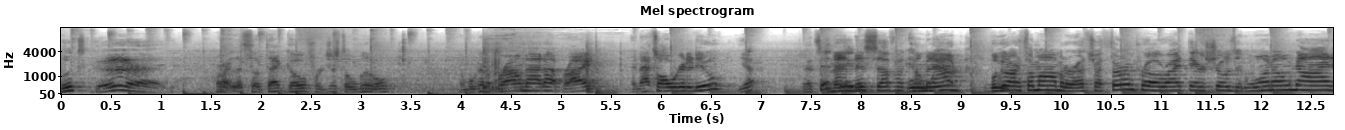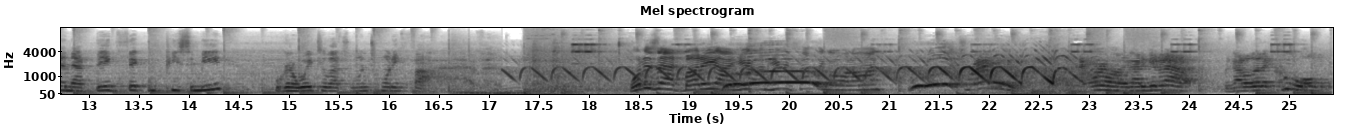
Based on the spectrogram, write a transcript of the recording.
Looks good. All right, let's let that go for just a little, and we're gonna brown that up, right? And that's all we're gonna do. Yep, that's it. And then baby. this stuff coming out. Look at our thermometer. That's our ThermoPro right there. Shows at 109, and that big thick piece of meat. We're gonna wait till that's 125. What is that, buddy? I hear, I'm hearing something going on. Woo-hoo, it's ready. Hold on, I gotta get it out. We gotta let it cool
